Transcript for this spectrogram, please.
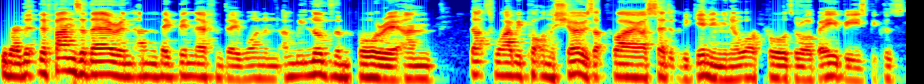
You know, the, the fans are there and, and they've been there from day one and, and we love them for it. And that's why we put on the shows. That's why I said at the beginning, you know, our tours are our babies because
